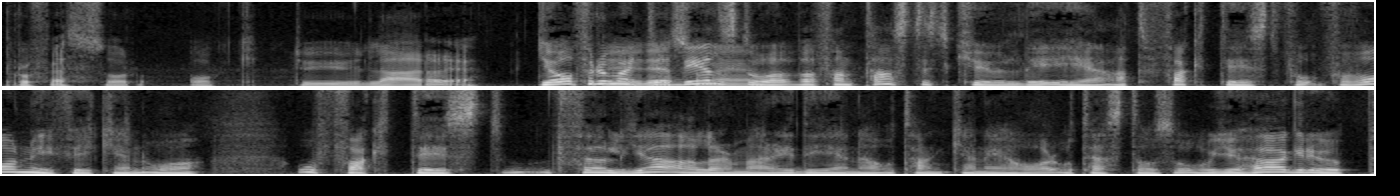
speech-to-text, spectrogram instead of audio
professor och du är ju lärare. Ja, för ju märkte som dels är- då vad fantastiskt kul det är att faktiskt få, få vara nyfiken och, och faktiskt följa alla de här idéerna och tankarna jag har och testa och så. Och ju högre upp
